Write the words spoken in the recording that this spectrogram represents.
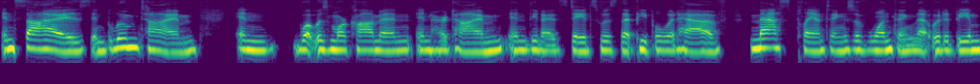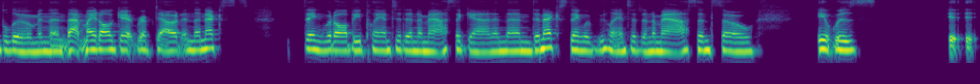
in size, in bloom time. And what was more common in her time in the United States was that people would have mass plantings of one thing that would be in bloom, and then that might all get ripped out, and the next thing would all be planted in a mass again, and then the next thing would be planted in a mass. And so it was it,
